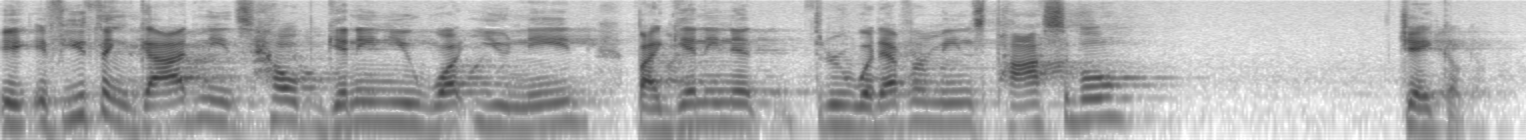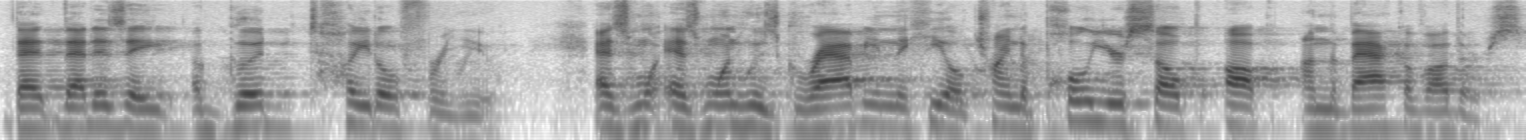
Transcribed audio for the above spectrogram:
If you think God needs help getting you what you need by getting it through whatever means possible, Jacob, that, that is a, a good title for you. As, as one who's grabbing the heel, trying to pull yourself up on the back of others,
